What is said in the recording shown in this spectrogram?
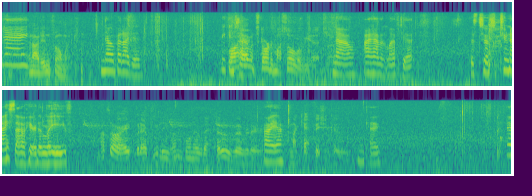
Yay! And I didn't film it. No, but I did. We can Well, I haven't started my solo yet. So. No, I haven't left yet. It's just too nice out here to leave. That's alright, but after you leave, I'm going over that cove over there. Are you? My catfishing cove. Okay. All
